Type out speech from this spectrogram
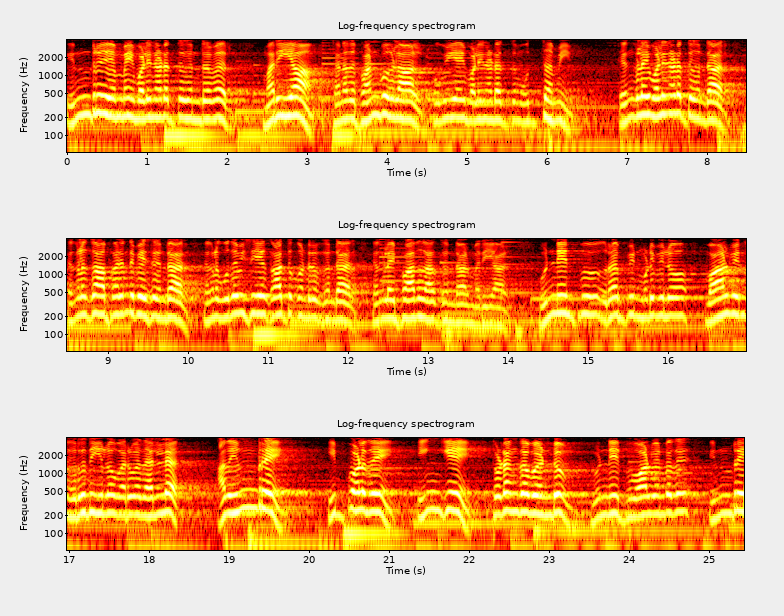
இன்று எம்மை வழிநடத்துகின்றவர் மரியா தனது பண்புகளால் புவியை வழிநடத்தும் உத்தமி. எங்களை வழிநடத்துகின்றார் எங்களுக்காக பரிந்து பேசுகின்றார் எங்களுக்கு உதவி செய்ய காத்து கொண்டிருக்கின்றார் எங்களை பாதுகாக்கின்றாள் மரியாள். உன்னேற்பு இறப்பின் முடிவிலோ வாழ்வின் இறுதியிலோ வருவதல்ல. அது இன்றே இப்பொழுதே இங்கே தொடங்க வேண்டும். முன்னேற்பு வாழ்வு என்பது இன்றே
